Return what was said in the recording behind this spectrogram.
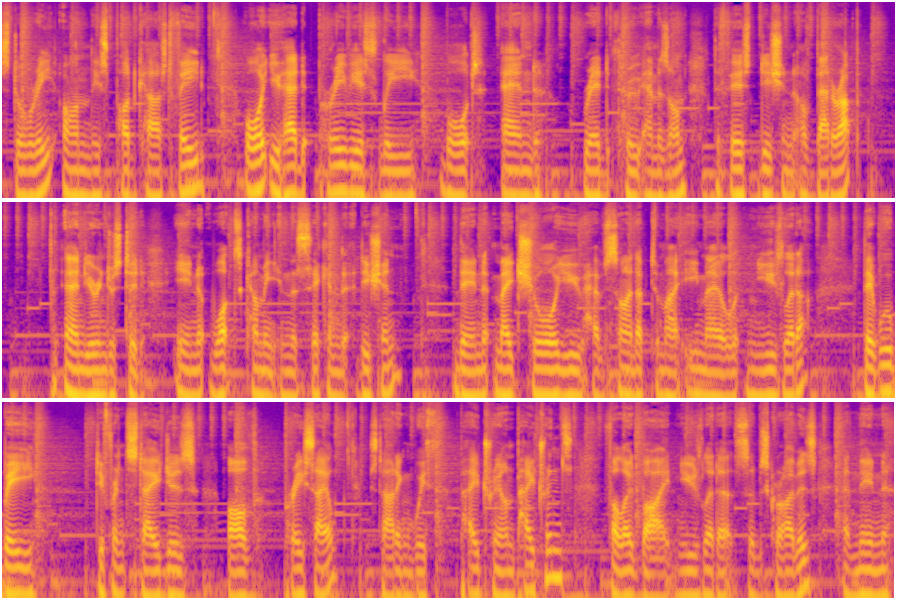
story on this podcast feed, or you had previously bought and read through Amazon the first edition of Batter Up, and you're interested in what's coming in the second edition, then make sure you have signed up to my email newsletter. There will be different stages of pre sale, starting with Patreon patrons, followed by newsletter subscribers, and then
